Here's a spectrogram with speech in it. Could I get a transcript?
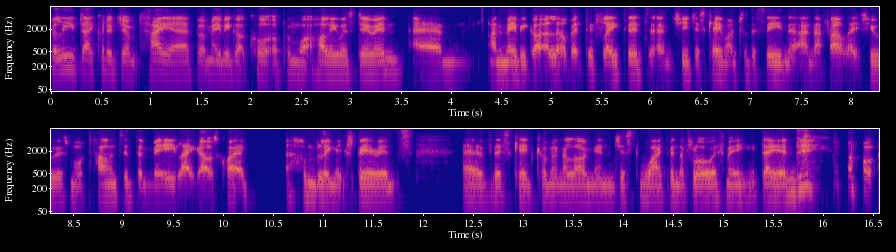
believed I could have jumped higher, but maybe got caught up in what Holly was doing, um, and maybe got a little bit deflated. And she just came onto the scene, and I felt like she was more talented than me. Like that was quite a, a humbling experience of this kid coming along and just wiping the floor with me day in day out.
